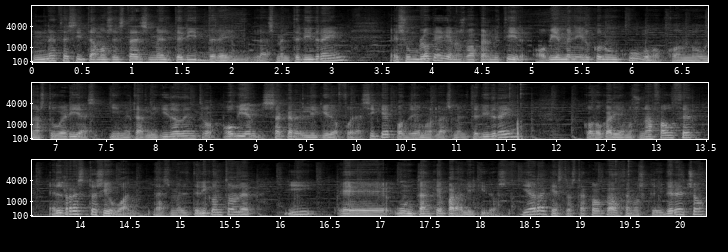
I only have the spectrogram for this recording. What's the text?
necesitamos esta smeltery drain. La smeltery drain es un bloque que nos va a permitir o bien venir con un cubo con unas tuberías y meter líquido dentro o bien sacar el líquido fuera. Así que pondríamos la smeltery drain, colocaríamos una faucet, el resto es igual, la smeltery controller y eh, un tanque para líquidos. Y ahora que esto está colocado hacemos clic derecho,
